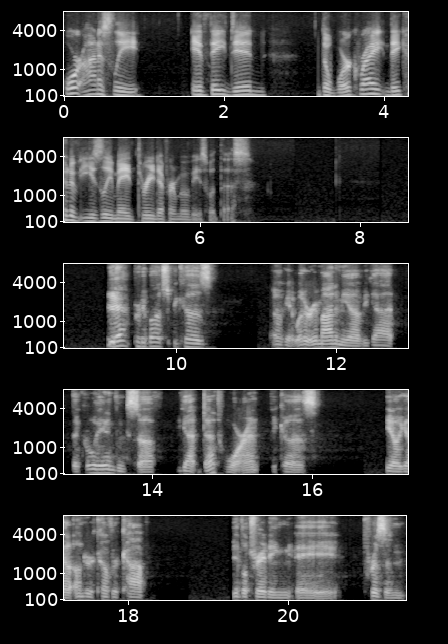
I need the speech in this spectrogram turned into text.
Or honestly, if they did the work right, they could have easily made three different movies with this. Yeah, pretty much because, okay, what it reminded me of, you got the cool hand Luke stuff, you got Death Warrant because, you know, you got undercover cop infiltrating a prison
